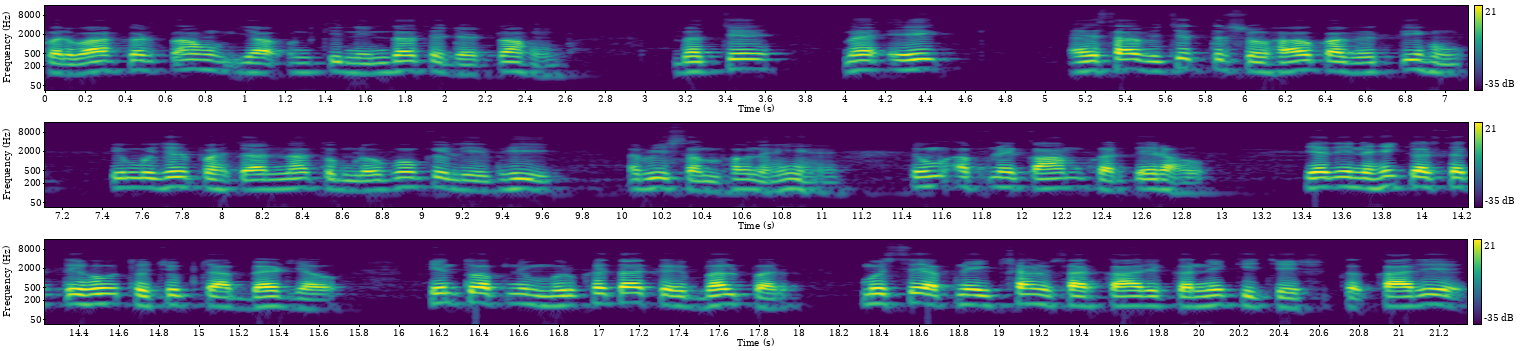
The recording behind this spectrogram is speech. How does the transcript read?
परवाह करता हूँ या उनकी निंदा से डरता हूँ? बच्चे, मैं एक ऐसा विचित्र स्वभाव का व्यक्ति हूँ कि मुझे पहचानना तुम लोगों के लिए भी अभी संभव नहीं है। तुम अपने काम करते रहो। यदि नहीं कर सकते हो तो चुपचाप बैठ जाओ। किंतु अपनी मूर्खता के बल पर मुझसे अपने इच्छानुसार कार्य करने की चेष्टा, कार्य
